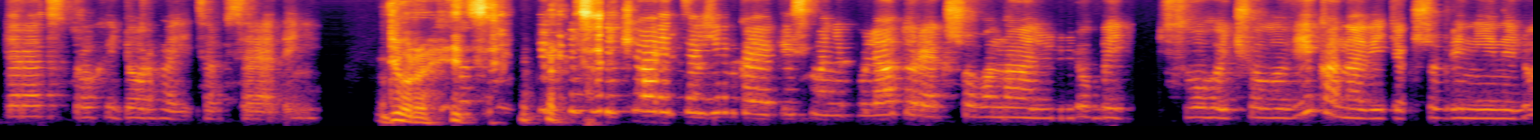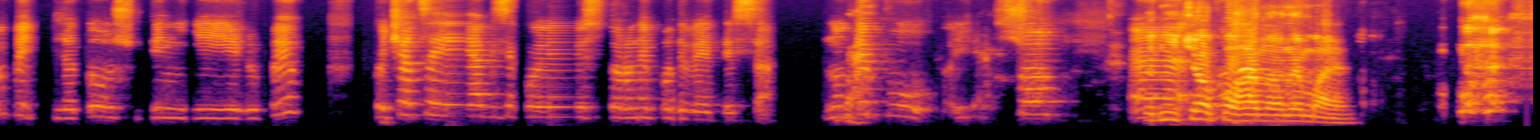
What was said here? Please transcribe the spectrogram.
інтерес трохи дергається всередині. Дюрається. Підключається жінка, якийсь маніпулятор, якщо вона любить свого чоловіка, навіть якщо він її не любить, для того, щоб він її любив. Хоча це як з якої сторони подивитися. Ну, типу, якщо Тут е, нічого вона поганого немає.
